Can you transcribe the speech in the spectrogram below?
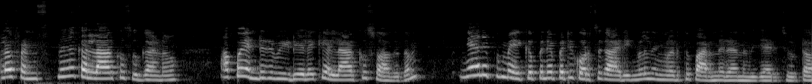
ഹലോ ഫ്രണ്ട്സ് നിങ്ങൾക്ക് എല്ലാവർക്കും സുഖമാണോ അപ്പോൾ എന്റെ ഒരു വീഡിയോയിലേക്ക് എല്ലാവർക്കും സ്വാഗതം. ഞാനിപ്പോൾ മേക്കപ്പിനെ പറ്റി കുറച്ച് കാര്യങ്ങൾ നിങ്ങളടുത്ത് പറഞ്ഞുതരാമെന്ന് വിചാരിച്ചു കേട്ടോ.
